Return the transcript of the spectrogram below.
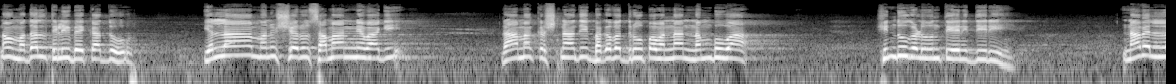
ನಾವು ಮೊದಲು ತಿಳಿಬೇಕಾದ್ದು ಎಲ್ಲ ಮನುಷ್ಯರು ಸಾಮಾನ್ಯವಾಗಿ ರಾಮಕೃಷ್ಣಾದಿ ಭಗವದ್ ರೂಪವನ್ನು ನಂಬುವ ಹಿಂದೂಗಳು ಅಂತ ಏನಿದ್ದೀರಿ? ನಾವೆಲ್ಲ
